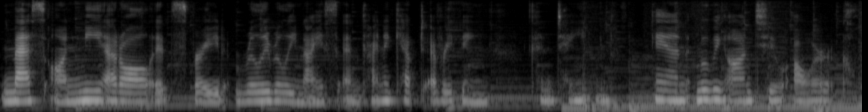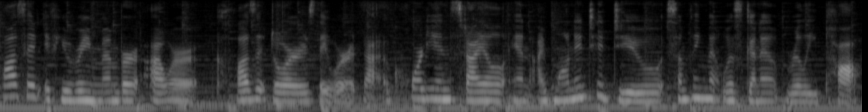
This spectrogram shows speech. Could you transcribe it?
mess on me at all. It sprayed really, really nice and kind of kept everything contained. And moving on to our closet, if you remember our closet doors, they were that accordion style, and I wanted to do something that was gonna really pop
